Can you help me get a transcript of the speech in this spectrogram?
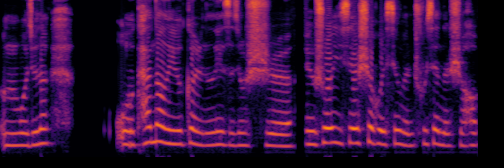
嗯，我觉得我看到的一个个人的例子就是，比如说一些社会新闻出现的时候，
